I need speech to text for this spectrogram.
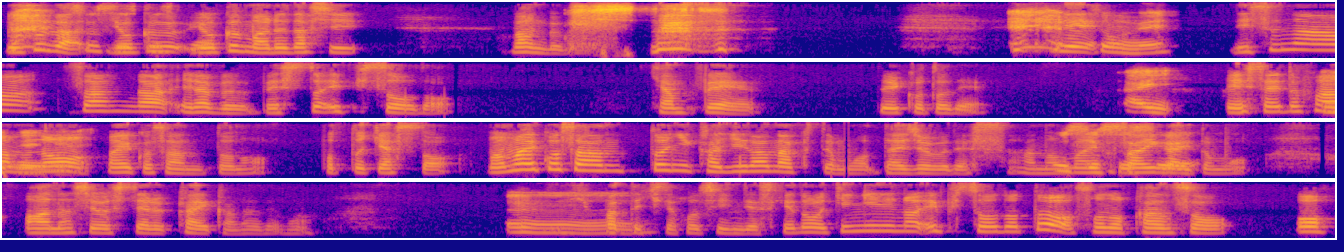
欲が欲欲丸出し番組。で、そうね。リスナーさんが選ぶベストエピソードキャンペーンということで、はい。ベイサイドファームいいねいいのね舞子さんとのポッドキャスト、まあ、舞子さんとに限らなくても大丈夫です。あの舞子さん以外ともお話をしてる回からでも引っ張ってきてほしいんですけど、お気に入りのエピソードとその感想を、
